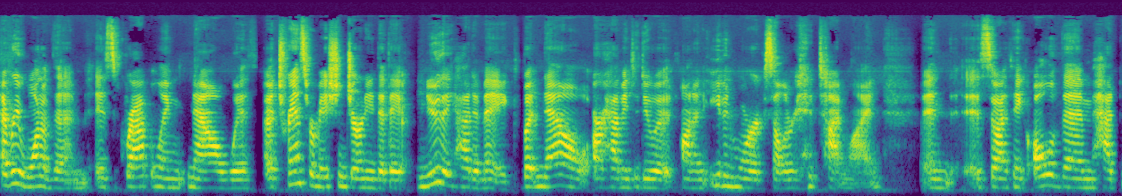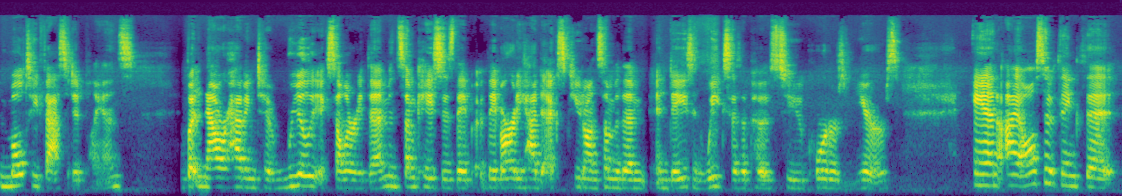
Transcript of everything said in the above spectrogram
every one of them is grappling now with a transformation journey that they knew they had to make, but now are having to do it on an even more accelerated timeline. And so I think all of them had multifaceted plans, but now are having to really accelerate them. In some cases, they've, they've already had to execute on some of them in days and weeks as opposed to quarters and years. And I also think that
